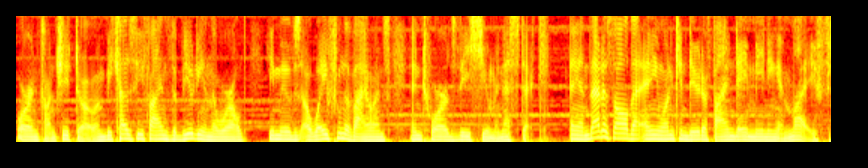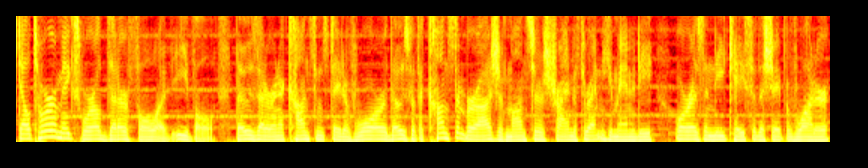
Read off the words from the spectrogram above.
or in Conchita, and because he finds the beauty in the world, he moves away from the violence and towards the humanistic. And that is all that anyone can do to find a meaning in life. Del Toro makes worlds that are full of evil, those that are in a constant state of war, those with a constant barrage of monsters trying to threaten humanity, or as in the case of The Shape of Water,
